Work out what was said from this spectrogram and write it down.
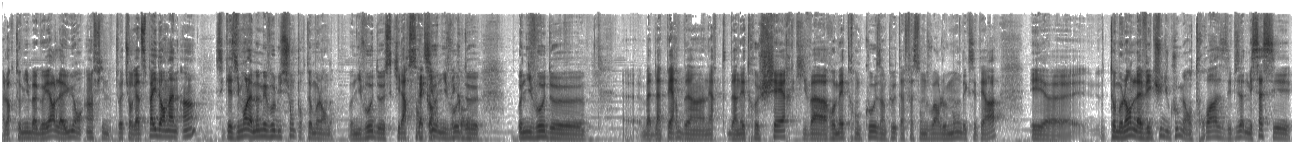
Alors Tobey Maguire l'a eu en un film. Tu vois, tu regardes Spider-Man 1, c'est quasiment la même évolution pour Tom Holland, au niveau de ce qu'il a ressenti, au niveau de, au niveau de, euh, bah, de la perte d'un er- d'un être cher qui va remettre en cause un peu ta façon de voir le monde, etc. Et euh, Tom Holland l'a vécu du coup, mais en trois épisodes. Mais ça, c'est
